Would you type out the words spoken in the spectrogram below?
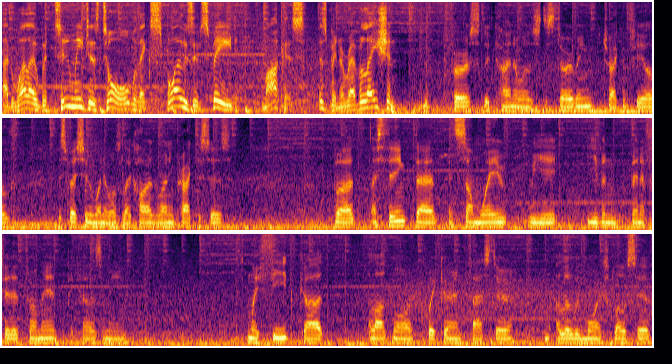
At well over two metres tall with explosive speed, Margus has been a revelation. At first, it kind of was disturbing, track and field, especially when it was like hard running practices. But I think that in some way we even benefited from it because, I mean, my feet got a lot more quicker and faster a little bit more explosive,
